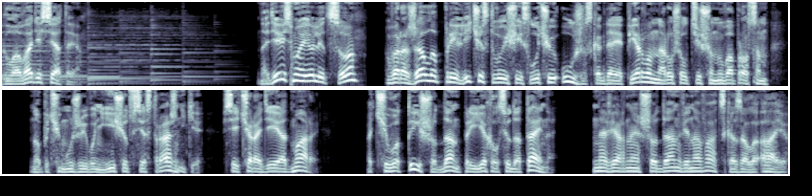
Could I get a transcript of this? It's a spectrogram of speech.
Глава десятая. Надеюсь, мое лицо выражало приличествующий случаю ужас, когда я первым нарушил тишину вопросом «Но почему же его не ищут все стражники, все чародеи Адмары? Отчего ты, Шодан, приехал сюда тайно?» «Наверное, Шодан виноват», — сказала Аю.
